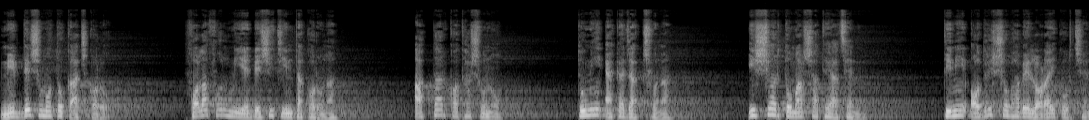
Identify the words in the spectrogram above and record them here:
নির্দেশ মতো কাজ করো। ফলাফল নিয়ে বেশি চিন্তা করো না। আত্মার কথা শোনো। তুমি একা যাচ্ছ না। ঈশ্বর তোমার সাথে আছেন। তিনি অদৃশ্যভাবে লড়াই করছেন।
